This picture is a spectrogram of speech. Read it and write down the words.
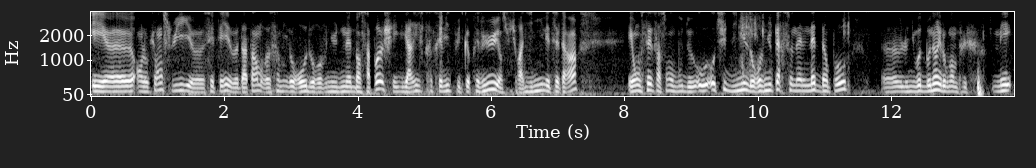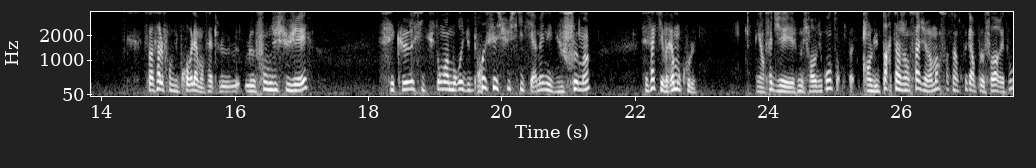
Et euh, en l'occurrence, lui, euh, c'était euh, d'atteindre 5000 euros de revenus net dans sa poche, et il y arrive très très vite, plus que prévu, et ensuite il y aura 10 000, etc. Et on sait de façon, au bout de, au-dessus de 10 000 de revenus personnels nets d'impôts, le niveau de bonheur il augmente plus. Mais c'est pas ça le fond du problème en fait. le fond du sujet, c'est que si tu tombes amoureux du processus qui t'y amène et du chemin, c'est ça qui est vraiment cool. Et en fait, je me suis rendu compte, qu'en lui partageant ça, j'ai vraiment senti un truc un peu fort et tout.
